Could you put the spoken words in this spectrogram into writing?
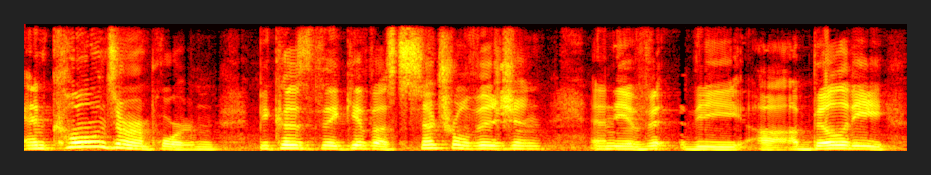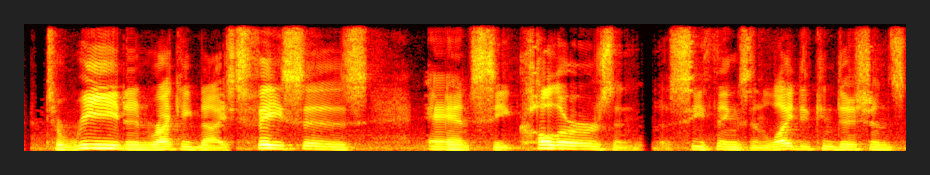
And cones are important because they give us central vision and the, the uh, ability to read and recognize faces and see colors and see things in lighted conditions.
